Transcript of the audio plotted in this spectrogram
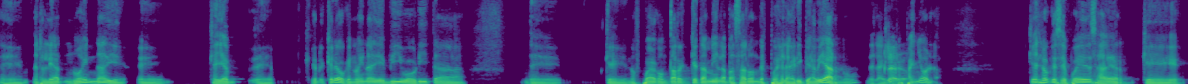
Eh, en realidad no hay nadie eh, que haya, eh, cre- creo que no hay nadie vivo ahorita de, que nos pueda contar qué también la pasaron después de la gripe aviar, ¿no? De la gripe Claro. española. ¿Qué es lo que se puede saber? Que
